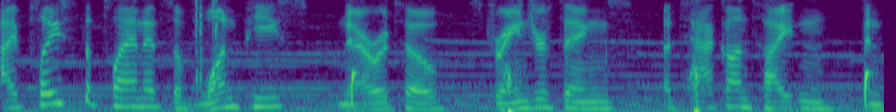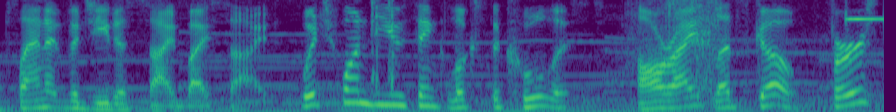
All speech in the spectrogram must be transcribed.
I placed the planets of One Piece, Naruto, Stranger Things, Attack on Titan, and Planet Vegeta side by side. Which one do you think looks the coolest? Alright, let's go. First,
